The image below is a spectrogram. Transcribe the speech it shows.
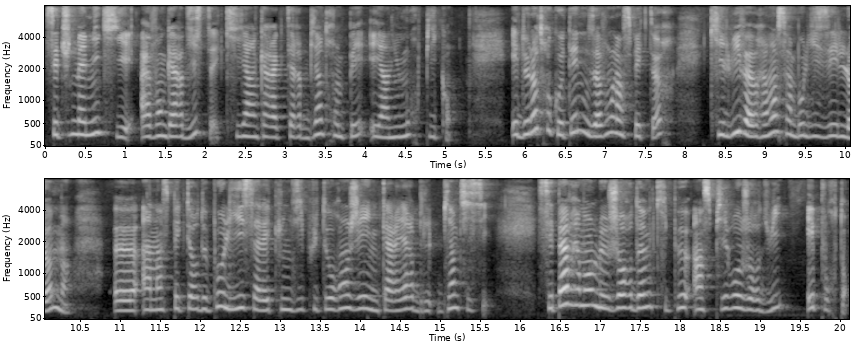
C'est une mamie qui est avant-gardiste, qui a un caractère bien trempé et un humour piquant. Et de l'autre côté, nous avons l'inspecteur, qui lui va vraiment symboliser l'homme, euh, un inspecteur de police avec une vie plutôt rangée, une carrière bien tissée. C'est pas vraiment le genre d'homme qui peut inspirer aujourd'hui, et pourtant.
